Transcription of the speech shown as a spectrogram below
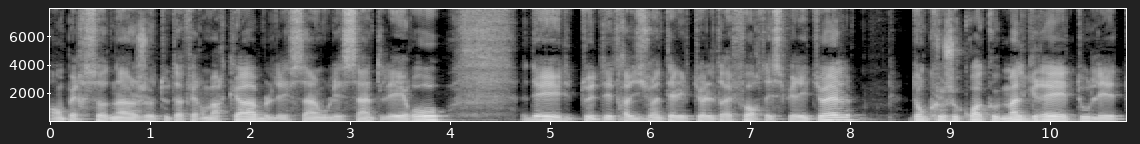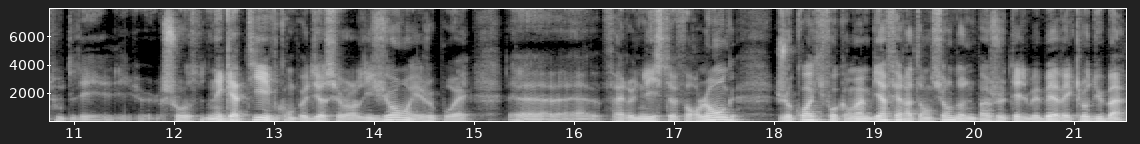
en personnages tout à fait remarquables, les saints ou les saintes, les héros, des, des traditions intellectuelles très fortes et spirituelles. Donc je crois que malgré tous les, toutes les choses négatives qu'on peut dire sur la religion, et je pourrais euh, faire une liste fort longue, je crois qu'il faut quand même bien faire attention de ne pas jeter le bébé avec l'eau du bain.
